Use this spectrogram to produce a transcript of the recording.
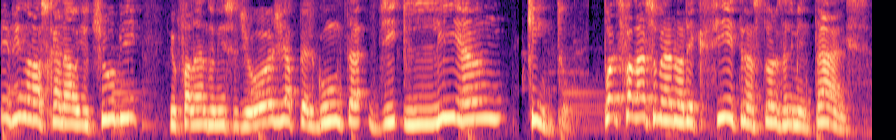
Bem-vindo ao nosso canal YouTube. E Falando Nisso de hoje, a pergunta de Lian Quinto. Pode falar sobre anorexia e transtornos alimentares?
